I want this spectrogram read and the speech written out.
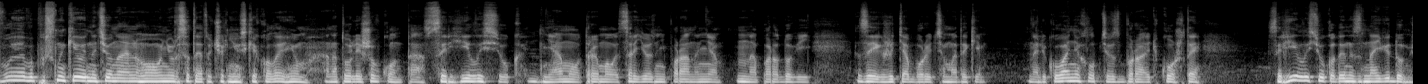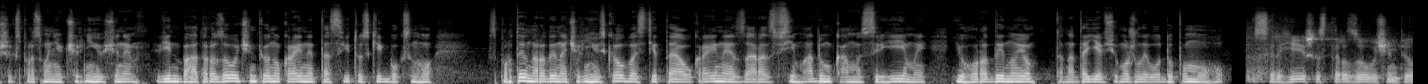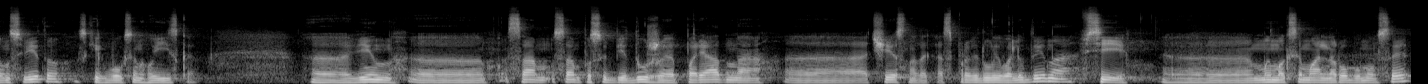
Двоє випускників Національного університету Чернігівських колегіум Анатолій Шовкун та Сергій Лисюк днями отримали серйозні поранення на передовій. За їх життя борються медики. На лікування хлопців збирають кошти. Сергій Лисюк один із найвідоміших спортсменів Чернігівщини. Він багаторазовий чемпіон України та світу з кікбоксингу. Спортивна родина Чернігівської області та України зараз всіма думками з Сергієм і його родиною та надає всю можливу допомогу. Сергій шестиразовий чемпіон світу з кікбоксингу Іска. Е, Він е, сам, сам по собі дуже порядна, е, чесна, така справедлива людина. Всі ми максимально робимо все.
